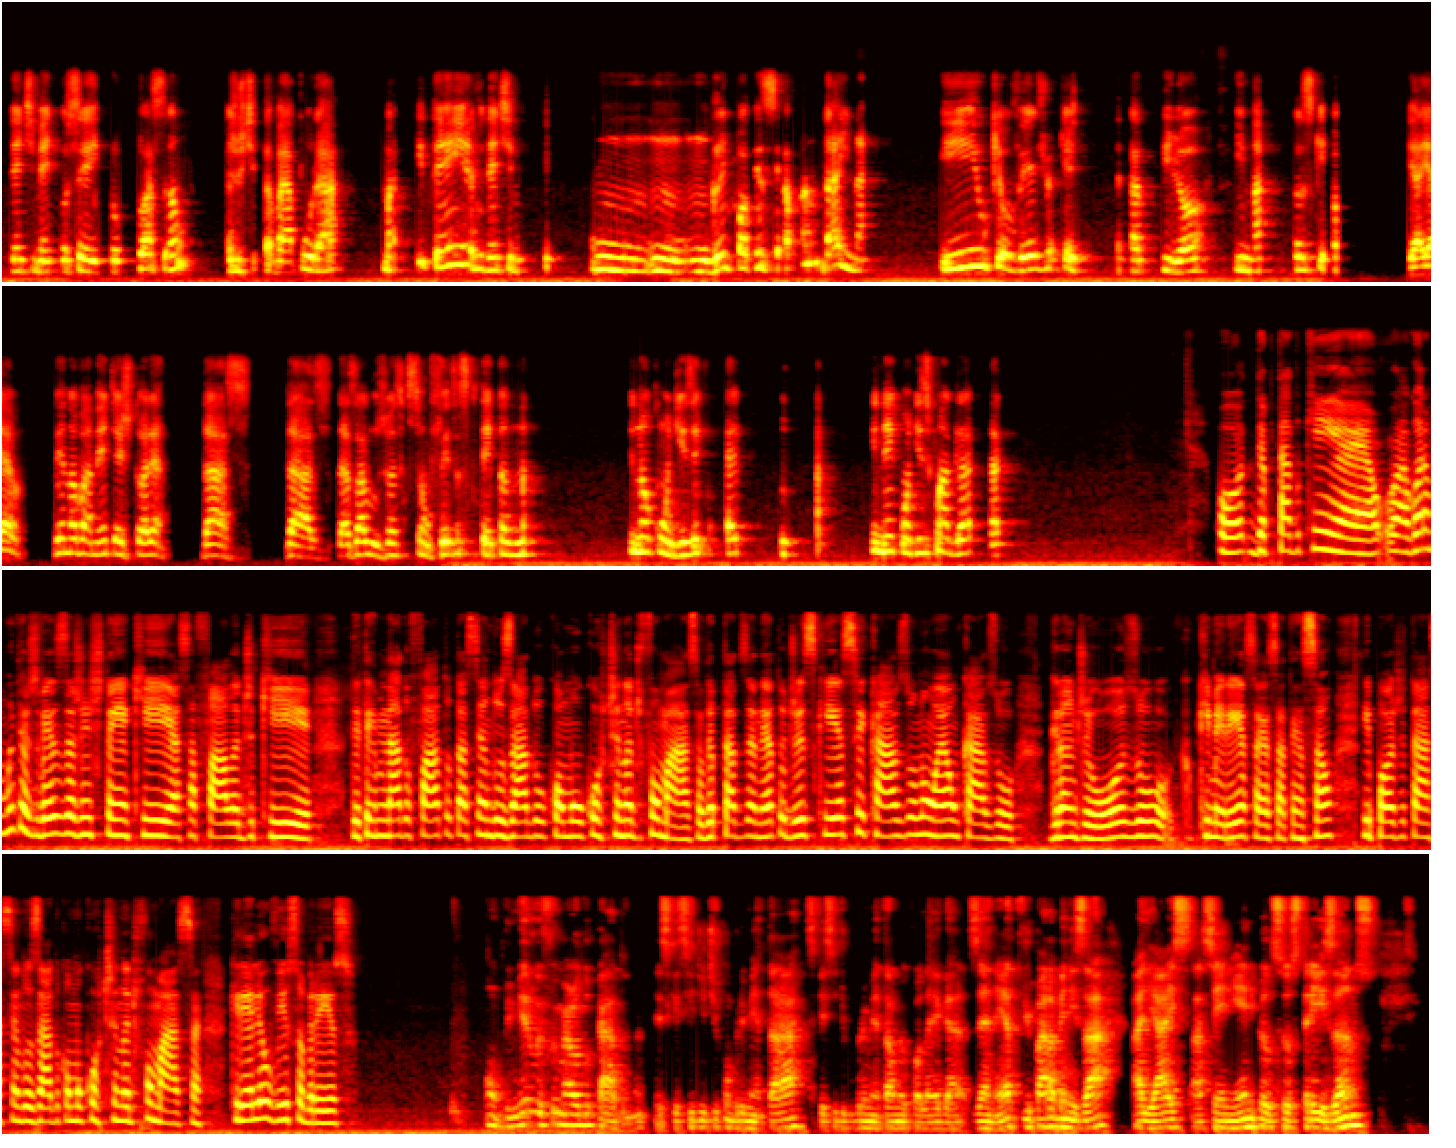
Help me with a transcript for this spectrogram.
evidentemente, você entrou em situação, a justiça vai apurar, mas que tem, evidentemente, um, um, um grande potencial para não dar em nada. E o que eu vejo é que a gente está melhor e mais que. E aí vem novamente a história das, das, das alusões que são feitas, tentando não, que não condizem com e nem condizem com a gravidade o deputado Kim, é, agora muitas vezes a gente tem aqui essa fala de que determinado fato está sendo usado como cortina de fumaça. O deputado Zé Neto disse que esse caso não é um caso grandioso, que mereça essa atenção e pode estar tá sendo usado como cortina de fumaça. Queria lhe ouvir sobre isso. Bom, primeiro eu fui mal educado, né? Esqueci de te cumprimentar, esqueci de cumprimentar o meu colega Zé Neto, de parabenizar, aliás, a CNN pelos seus três anos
